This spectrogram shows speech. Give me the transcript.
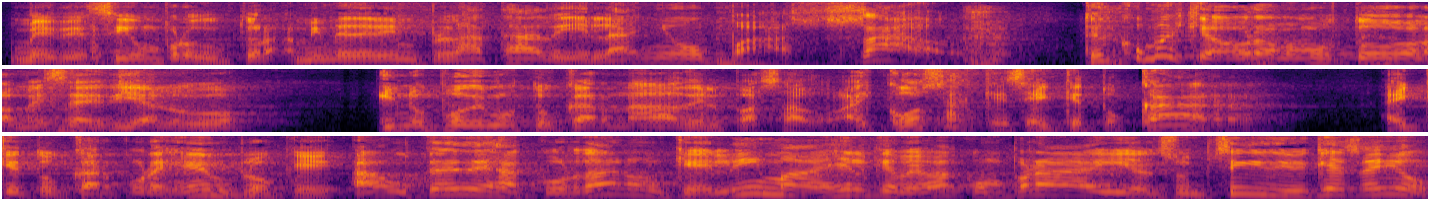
me decía un productor, a mí me deben plata del año pasado. Entonces, ¿cómo es que ahora vamos todos a la mesa de diálogo y no podemos tocar nada del pasado? Hay cosas que sí hay que tocar. Hay que tocar, por ejemplo, que, ah, ustedes acordaron que el IMA es el que me va a comprar y el subsidio y qué sé yo.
